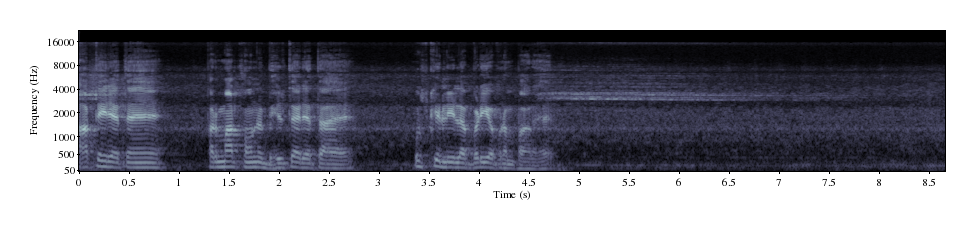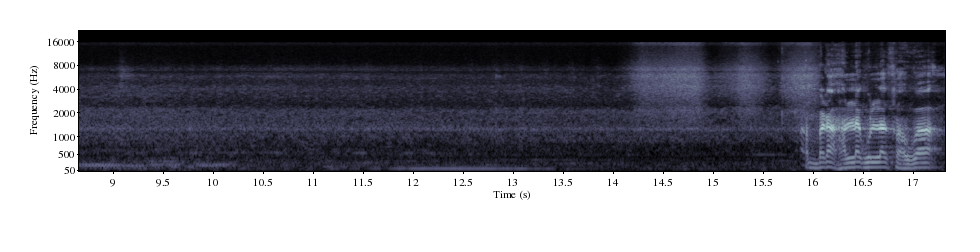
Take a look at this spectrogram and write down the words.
आते ही रहते हैं, परमात्मा उन्हें भेजता रहता है। उसकी लीला बड़ी अपरंपार है। बड़ा हल्ला गुल्ला सा होगा।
